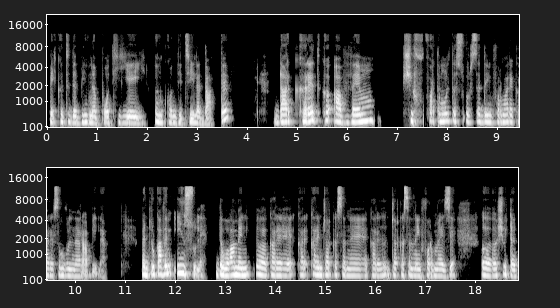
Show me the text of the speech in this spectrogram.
pe cât de bine pot ei în condițiile date, dar cred că avem și foarte multe surse de informare care sunt vulnerabile. Pentru că avem insule de oameni uh, care, care, care, încearcă să ne, care încearcă să ne informeze. Uh, și uite,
